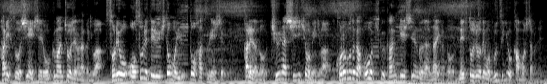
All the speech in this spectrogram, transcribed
ハリスを支援している億万長者の中にはそれを恐れている人もいると発言してるのよ。彼らの急な支持表明にはこのことが大きく関係しているのではないかとネット上でも物議を醸したのね。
